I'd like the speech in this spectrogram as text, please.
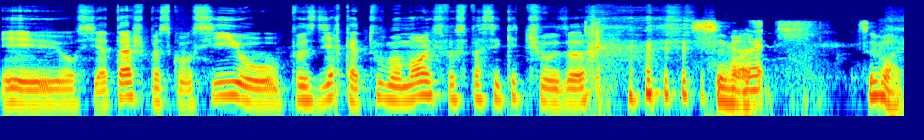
Et on s'y attache parce qu'aussi, on peut se dire qu'à tout moment, il peut se passer quelque chose. C'est vrai. Ouais. C'est vrai.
